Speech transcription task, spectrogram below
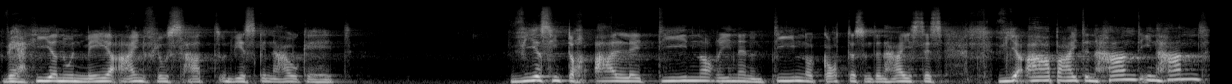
wer hier nun mehr Einfluss hat und wie es genau geht. Wir sind doch alle Dienerinnen und Diener Gottes und dann heißt es, wir arbeiten Hand in Hand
